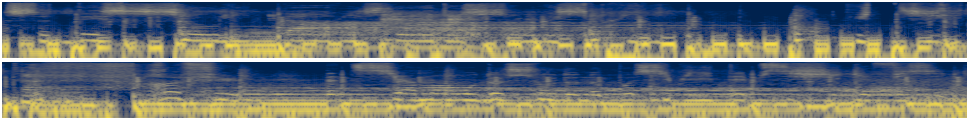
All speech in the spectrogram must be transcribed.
Se désolidariser de son esprit utilitaire. Refus d'être sciemment au-dessous de nos possibilités psychiques et physiques.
